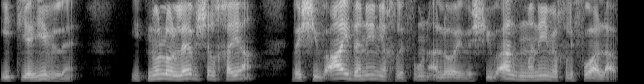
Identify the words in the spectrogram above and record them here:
יתייהיב לה. ייתנו לו לב של חיה. ושבעה עידנין יחלפון אלוהי, ושבעה זמנים יחלפו עליו.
